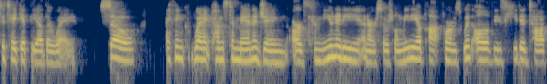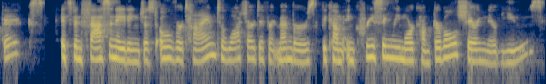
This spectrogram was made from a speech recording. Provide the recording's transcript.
to take it the other way. So I think when it comes to managing our community and our social media platforms with all of these heated topics, it's been fascinating just over time to watch our different members become increasingly more comfortable sharing their views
